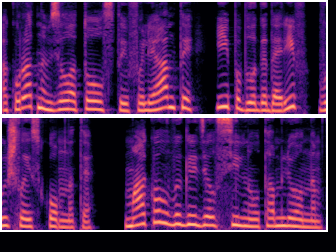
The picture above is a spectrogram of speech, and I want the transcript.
Аккуратно взяла толстые фолианты и, поблагодарив, вышла из комнаты. Маквел выглядел сильно утомленным,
